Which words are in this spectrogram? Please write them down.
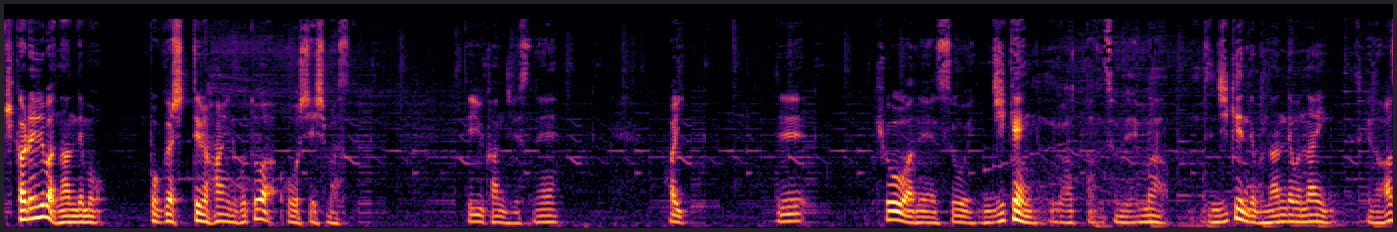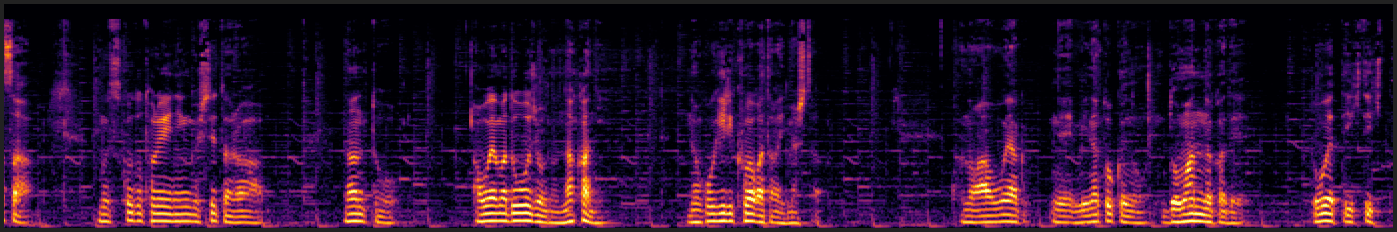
聞かれれば何でも僕が知ってる範囲のことはお教えします。っていう感じですね。はい。で今日はねすごい事件があったんですよね。まあ事件でも何でもないんですけど朝息子とトレーニングしてたらなんと青山道場の中にノコギリクワガタがいました。この青山ね港区のど真ん中でどうやって生きて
